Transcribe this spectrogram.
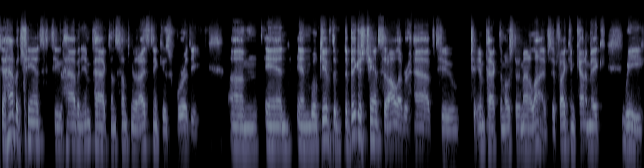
to have a chance to have an impact on something that I think is worthy um, and and will give the, the biggest chance that I'll ever have to to impact the most amount of lives. If I can kind of make, we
